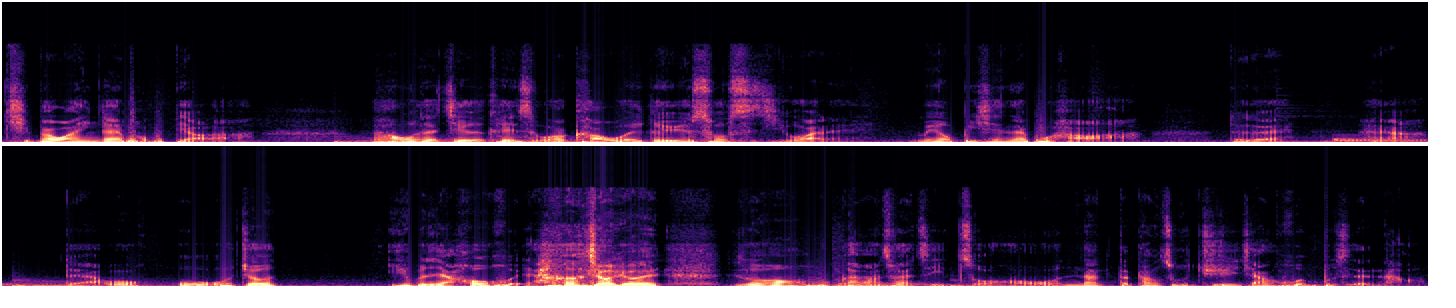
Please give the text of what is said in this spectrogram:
七八万应该也跑不掉了。然后我再接个 case，我靠，我一个月收十几万哎，没有比现在不好啊，对不对？哎呀，对啊，我我我就也不是讲后悔啊，就因为你说哦，我干嘛出来自己做哦？我那当初继续这样混不是很好？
